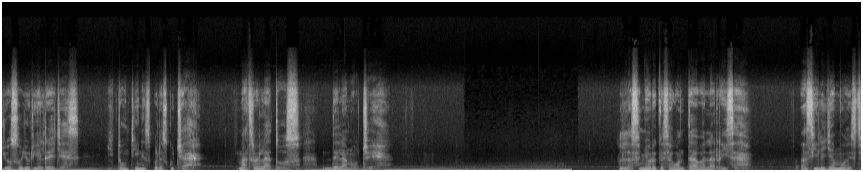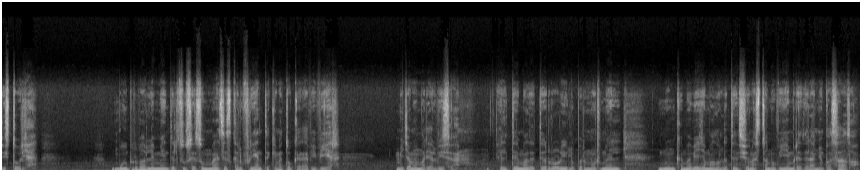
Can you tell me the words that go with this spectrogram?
Yo soy Uriel Reyes y tú tienes por escuchar más relatos de la noche. La señora que se aguantaba la risa. Así le llamo a esta historia. Muy probablemente el suceso más escalofriante que me tocará vivir. Me llamo María Luisa. El tema de terror y lo paranormal nunca me había llamado la atención hasta noviembre del año pasado,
